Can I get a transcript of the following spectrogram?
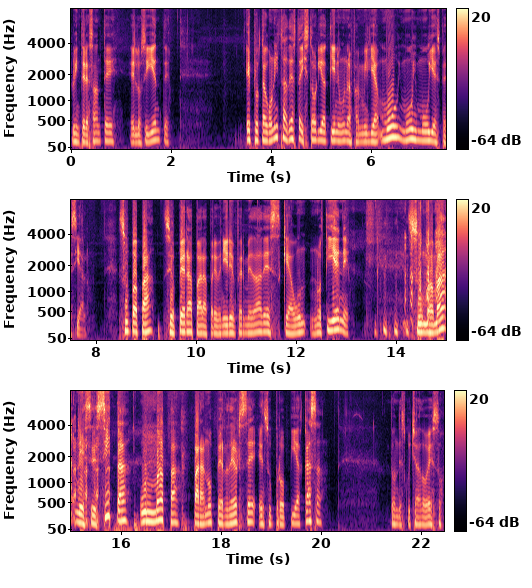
Lo interesante es lo siguiente. El protagonista de esta historia tiene una familia muy, muy, muy especial. Su papá se opera para prevenir enfermedades que aún no tiene. Su mamá necesita un mapa para no perderse en su propia casa. ¿Dónde he escuchado eso?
